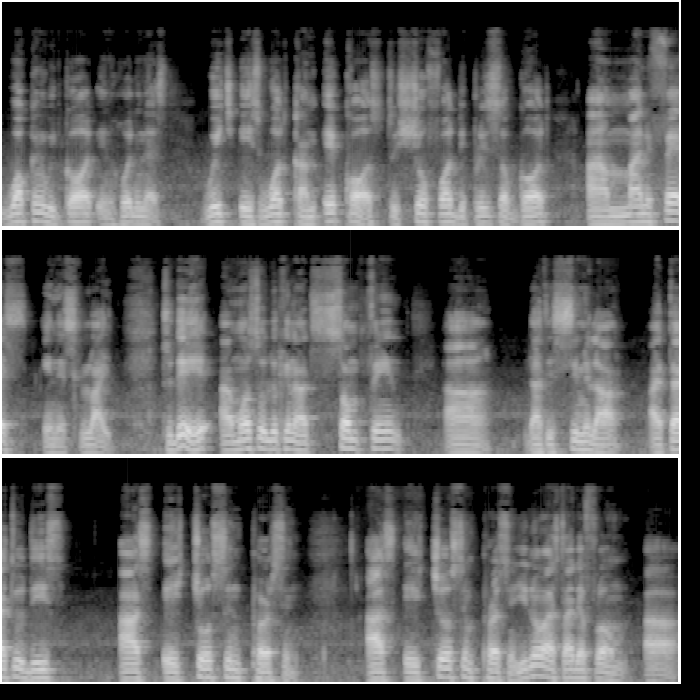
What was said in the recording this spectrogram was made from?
walking with God in holiness, which is what can cause to show forth the praises of God and manifest in his light. Today, I'm also looking at something uh, that is similar. I titled this as a chosen person as a chosen person. You know, I started from uh,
